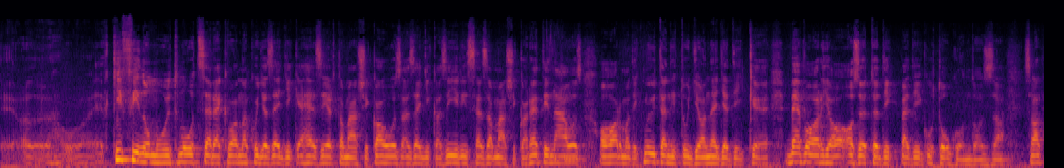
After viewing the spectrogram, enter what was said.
ö, kifinomult módszerek vannak, hogy az egyik ehhez ért, a másik ahhoz, az egyik az irishez, a másik a retinához, a harmadik műteni tudja, a negyedik bevarja, az ötödik pedig utógondozza. Szóval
